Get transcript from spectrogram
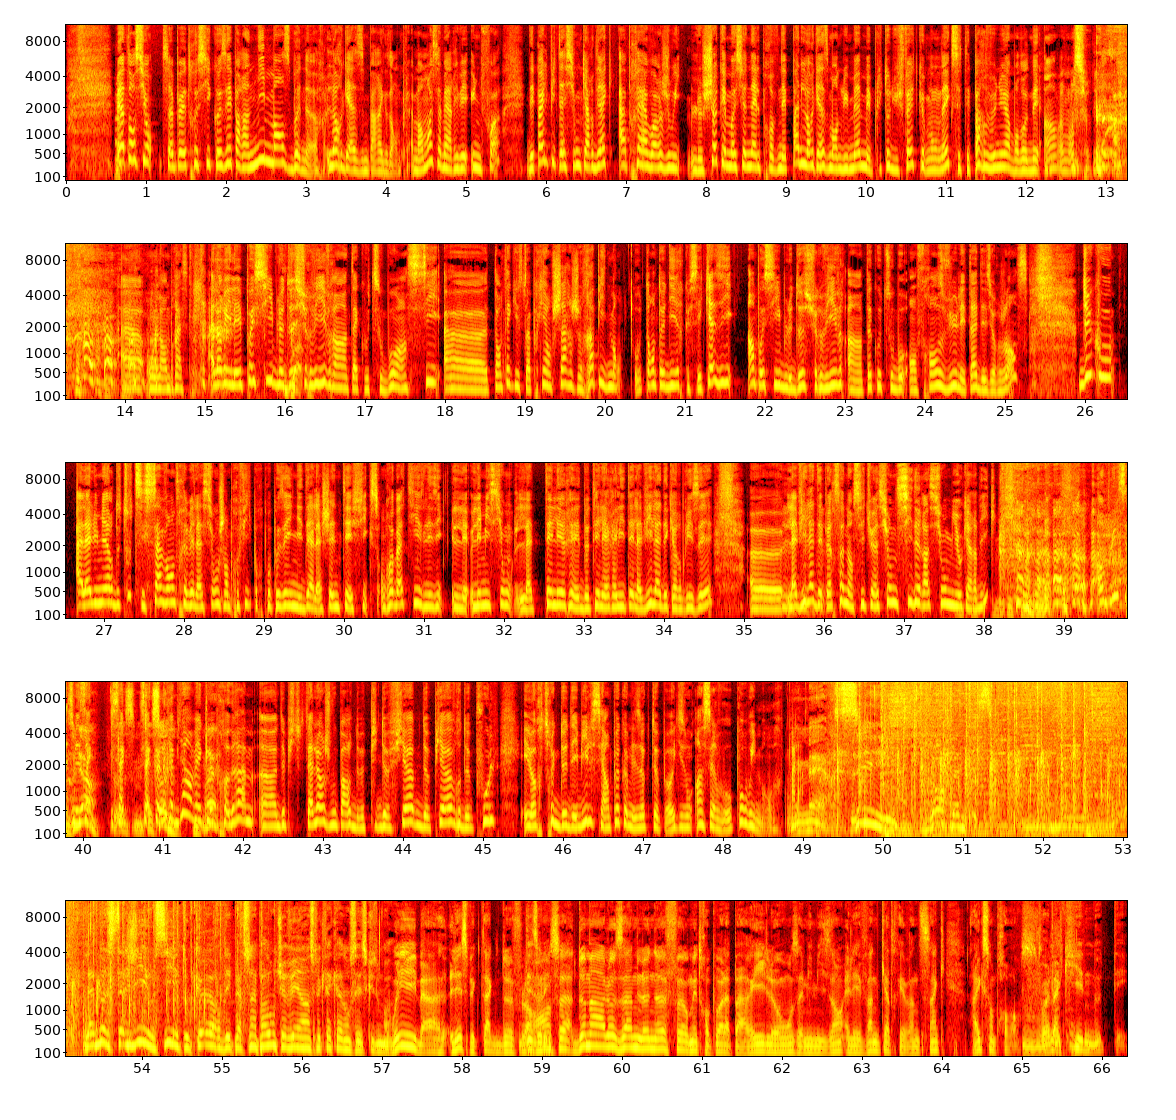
Mais attention, ça peut être aussi causé par un immense bonheur, l'orgasme par exemple. Alors moi, ça m'est arrivé une fois, des palpitations cardiaques après avoir joui. Le choc émotionnel provenait pas de l'orgasme en lui-même, mais plutôt du fait que mon ex était parvenu à m'en donner un, vraiment. Euh, on l'embrasse. Alors, il est possible de survivre à un Takotsubo hein, si euh, tant est qu'il soit pris en charge rapidement. Autant te dire que c'est quasi impossible de survivre à un Takotsubo en France vu l'état des urgences. Du coup, à la lumière de toutes ces savantes révélations, j'en profite pour proposer une idée à la chaîne TFX. On rebaptise l'émission la télé de télé-réalité La Villa des cœurs brisés, euh, la Villa des personnes en situation de sidération myocardique. en plus, mais ça, Ça- ça- collerait bien avec Ouais. le programme. Euh, depuis tout à l'heure, je vous parle de, de fiob, de pieuvre, de poulpe, et leur truc de débile, c'est un peu comme les octopodes. Ils ont un cerveau pour huit membres. Voilà. Merci. La nostalgie aussi est au cœur des personnes. Pardon, tu avais un spectacle annoncé, excuse-moi. Oui, bah, les spectacles de Florence. Demain à Lausanne, le 9 au Métropole à Paris, le 11 à Mimizan et les 24 et 25 à Aix-en-Provence. Voilà qui est noté.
